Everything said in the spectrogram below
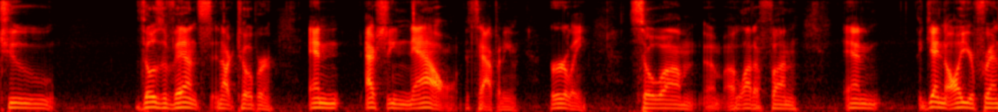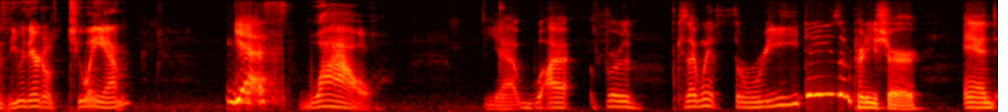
to those events in October. And actually, now it's happening early. So um, um, a lot of fun. And again, all your friends, you were there till 2 a.m. Yes. Wow. Yeah, I for because I went three days. I'm pretty sure, and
